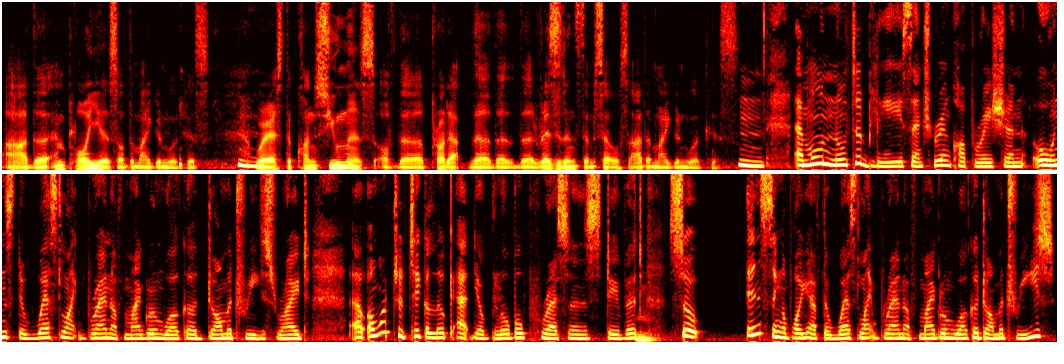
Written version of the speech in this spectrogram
are the employers of the migrant workers. Whereas the consumers of the product, the, the, the residents themselves, are the migrant workers. Mm. And more notably, Centurion Corporation owns the Westlight brand of migrant worker dormitories, right? Uh, I want to take a look at your global presence, David. Mm. So, in Singapore, you have the Westlight brand of migrant worker dormitories.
